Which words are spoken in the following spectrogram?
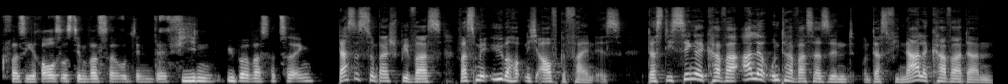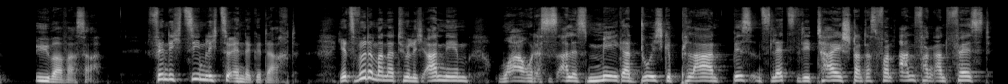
quasi raus aus dem Wasser und den Delfin über Wasser zeigen. Das ist zum Beispiel was, was mir überhaupt nicht aufgefallen ist, dass die Single-Cover alle unter Wasser sind und das finale Cover dann über Wasser. Finde ich ziemlich zu Ende gedacht. Jetzt würde man natürlich annehmen, wow, das ist alles mega durchgeplant, bis ins letzte Detail stand das von Anfang an fest.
